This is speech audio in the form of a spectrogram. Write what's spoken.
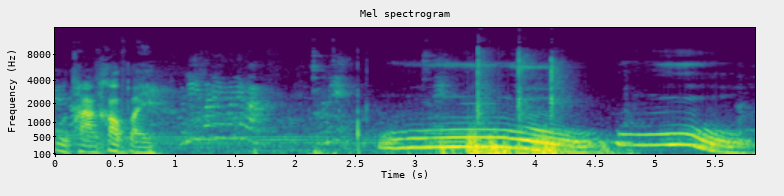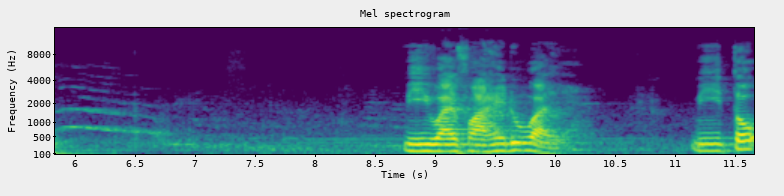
ดูทางเข้าไปอู้อู้ มี Wi-Fi ให้ด้วย มีโต๊ะ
